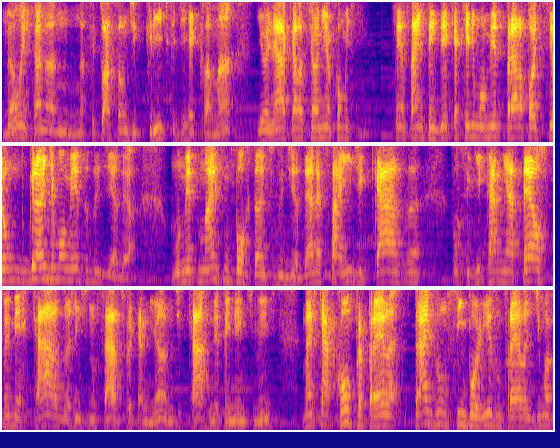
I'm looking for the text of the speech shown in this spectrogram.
não entrar na, na situação de crítica, de reclamar e olhar aquela senhorinha como tentar entender que aquele momento para ela pode ser um grande momento do dia dela. O momento mais importante do dia dela é sair de casa, conseguir caminhar até o supermercado. A gente não sabe se foi caminhando, de carro, independentemente, mas que a compra para ela traz um simbolismo para ela de uma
